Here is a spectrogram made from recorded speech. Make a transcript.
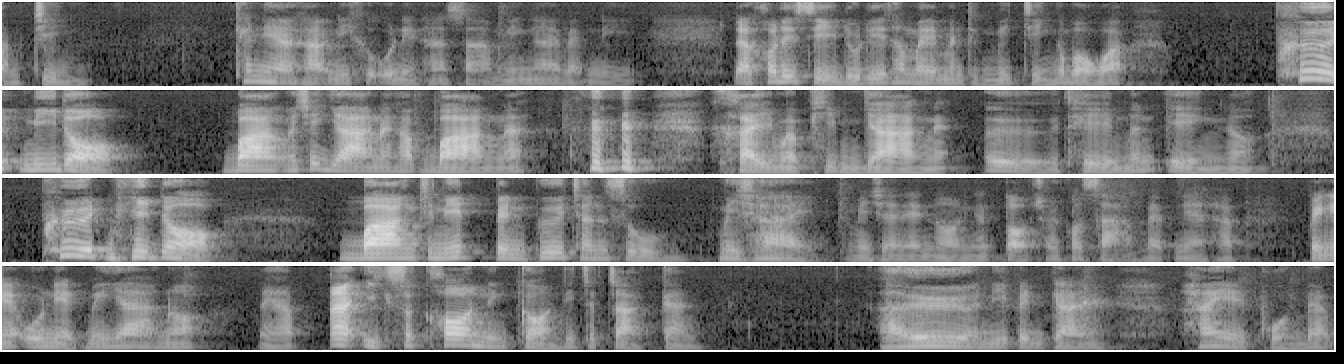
3 จริง แค่นี้ครับนี่คือโอเน็ต53ง่ายๆแบบนี้ แล้วข้อที่ 4 ดูดิทำไมมันถึงไม่จริงเขาบอกว่า พืชมีดอกบางไม่ใช่ยางนะครับ บางนะ ใครมาพิมพ์ยางเนี่ยเออเทมนั่นเองเนาะพืชมีดอกบางชนิดเป็นพืชชั้นสูง ไม่ใช่ ไม่ใช่แน่นอนงั้นตอบช้อยข้อ 3 แบบนี้ครับ เป็นไงโอเน็ตไม่ยากเนาะนะครับอะอีกสักข้อหนึ่งก่อนที่จะจากกัน เอออันนี้เป็นการให้เหตุผลแบบ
